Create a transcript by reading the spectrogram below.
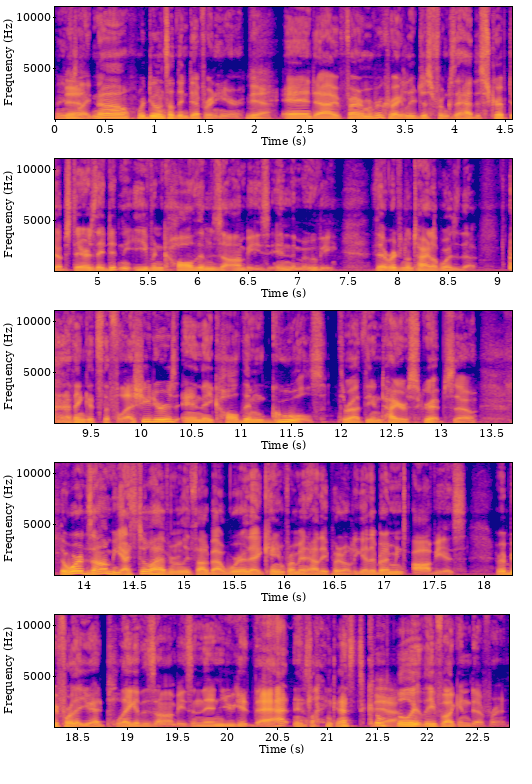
And he's Yeah. like, "No, we're doing something different here." Yeah. And uh, if I remember correctly, just from because I had the script upstairs, they didn't even call them zombies in the movie. The original title was the, I think it's the Flesh Eaters, and they called them ghouls throughout the entire script. So the word zombie, I still haven't really thought about where that came from and how they put it all together. But I mean, it's obvious. Right before that, you had Plague of the Zombies, and then you get that, and it's like that's Yeah. completely fucking different.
